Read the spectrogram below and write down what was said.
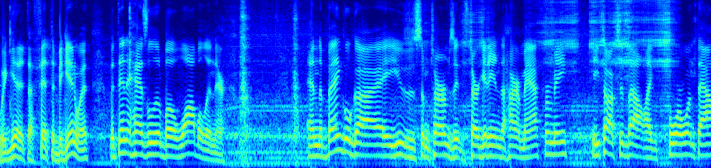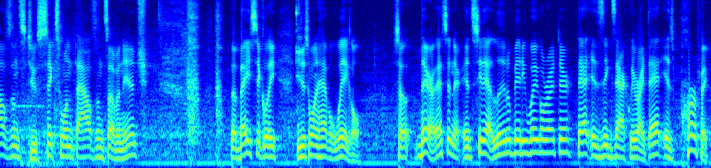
we get it to fit to begin with, but then it has a little bit of wobble in there. And the Bangle guy uses some terms that start getting into higher math for me. He talks about like four one thousandths to six one thousandths of an inch. But basically, you just want to have a wiggle. So there, that's in there. And see that little bitty wiggle right there? That is exactly right. That is perfect.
